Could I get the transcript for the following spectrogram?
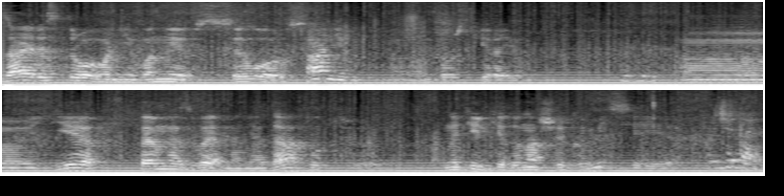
Зареєстровані вони в село Русанів, Антошський район. Е, Є певне звернення, да? тут е, не тільки до нашої комісії, Прочитайте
